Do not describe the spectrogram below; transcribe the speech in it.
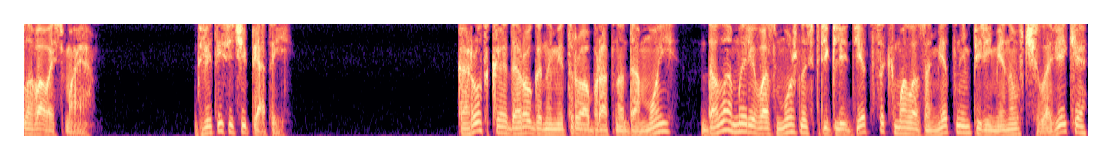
Глава 8. 2005. Короткая дорога на метро обратно домой дала Мэри возможность приглядеться к малозаметным переменам в человеке,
